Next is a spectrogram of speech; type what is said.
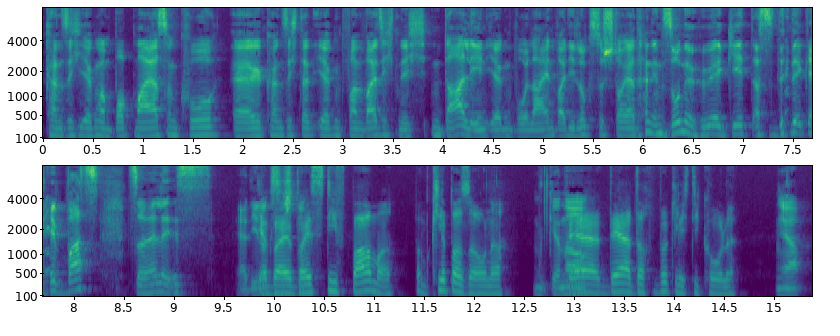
kann sich irgendwann Bob Myers und Co. Äh, können sich dann irgendwann, weiß ich nicht, ein Darlehen irgendwo leihen, weil die Luxussteuer dann in so eine Höhe geht, dass du dir denkst, hey, was zur Hölle ist ja, die ja, bei, bei Steve Barmer, beim Clippers-Owner. Genau. Der, der hat doch wirklich die Kohle. Ja.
